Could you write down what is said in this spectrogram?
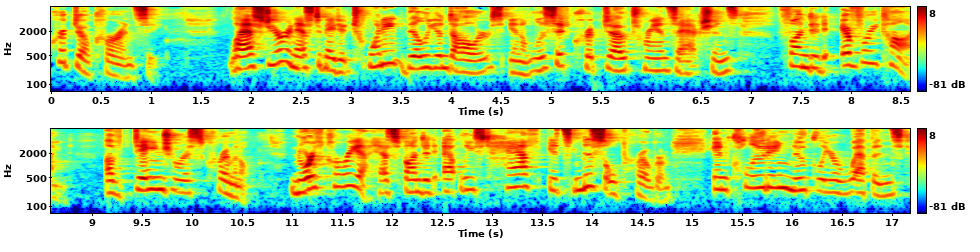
cryptocurrency. Last year, an estimated $20 billion in illicit crypto transactions funded every kind of dangerous criminal. North Korea has funded at least half its missile program, including nuclear weapons,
